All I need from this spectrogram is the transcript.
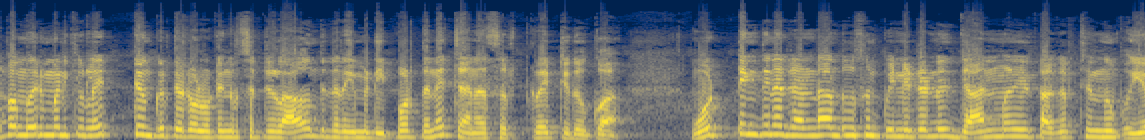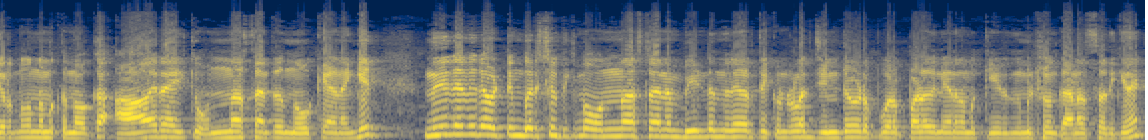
അപ്പം ഒരു മണിക്കുള്ള ഏറ്റവും കൃത്യമായിട്ടുള്ള വോട്ടിംഗ് റിസൾട്ടുകൾ ആകുന്നതിന് അറിയാൻ വേണ്ടി ഇപ്പോൾ തന്നെ ചാനൽ സബ്സ്ക്രൈബ് ചെയ്ത് നോക്കുക. വോട്ടിംഗ് ദിനം രണ്ടാം ദിവസം പിന്നിട്ടുണ്ട്. ജാൻമണിയിൽ തകർച്ച നിന്നും ഉയർന്നു നമുക്ക് നോക്കാം. ആരായിരിക്കും ഒന്നാം സ്ഥാനത്ത് നോക്കുകയാണെങ്കിൽ നിലവിലെ ഒട്ടും പരിശോധിക്കുമ്പോൾ ഒന്നാം സ്ഥാനം വീണ്ടും നിലനിർത്തിക്കൊണ്ടുള്ള ജിൻഡോയുടെ പുറപ്പാട് തന്നെയാണ് നമുക്ക് ഒരു നിമിഷവും കാണാൻ സാധിക്കുന്നത്.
